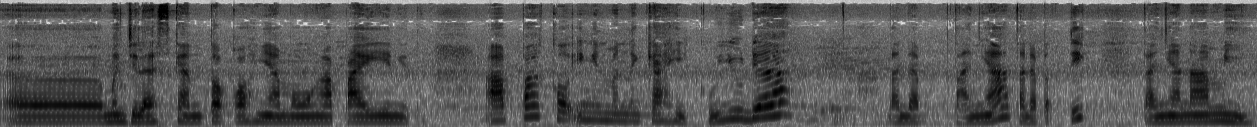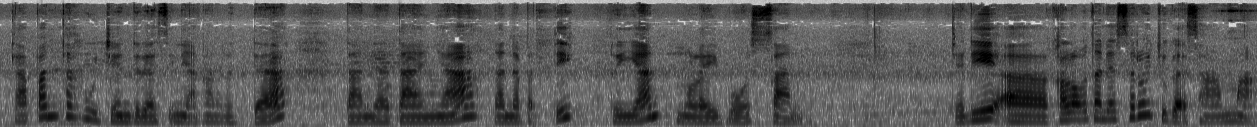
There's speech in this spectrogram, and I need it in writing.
uh, menjelaskan tokohnya mau ngapain gitu Apa kau ingin menikahiku, Yuda? Tanda tanya, tanda petik, tanya Nami. Kapankah hujan deras ini akan reda? Tanda tanya, tanda petik, Rian mulai bosan. Jadi uh, kalau tanda seru juga sama.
